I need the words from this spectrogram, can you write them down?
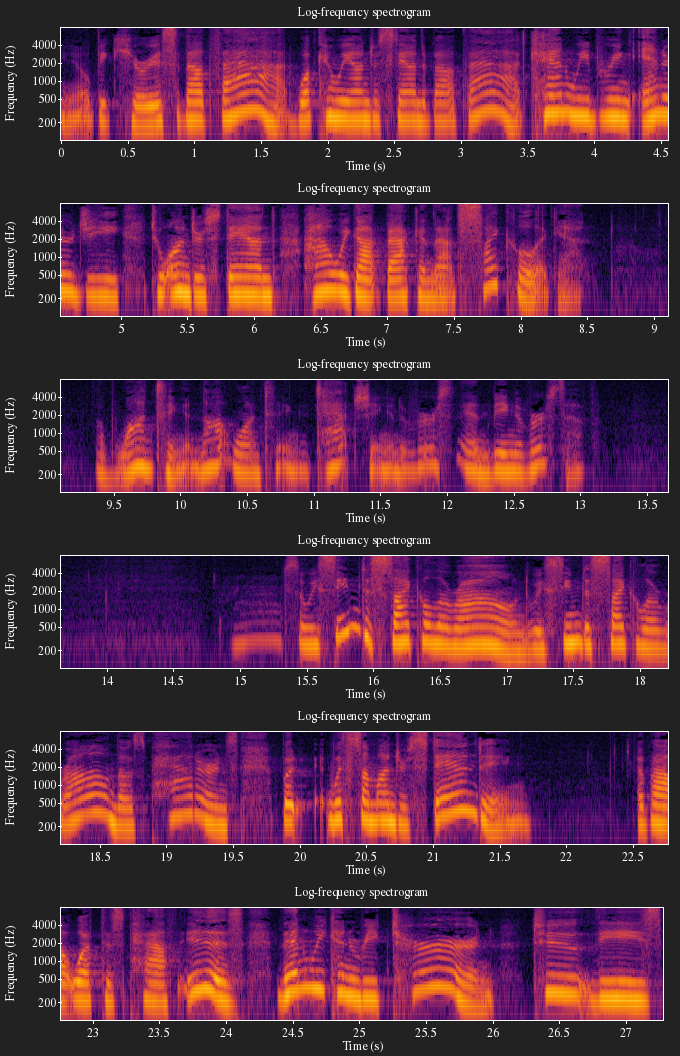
you know, be curious about that. What can we understand about that? Can we bring energy to understand how we got back in that cycle again of wanting and not wanting, attaching and averse and being aversive? So we seem to cycle around. We seem to cycle around those patterns, but with some understanding about what this path is, then we can return to these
